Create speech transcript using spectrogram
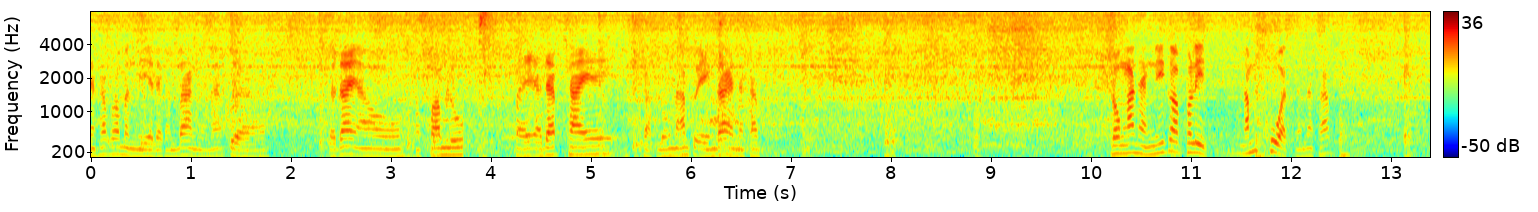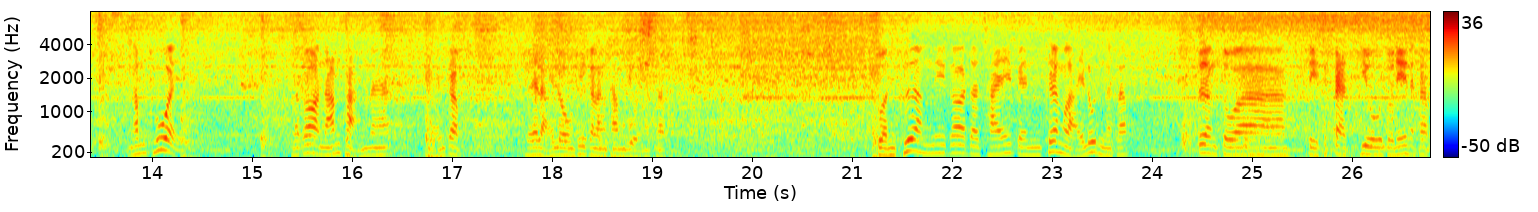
นะครับ ว่ามันมีอะไรกันบ้างนะฮะเพื่อจะได้เอาความรู้ไปอัดแอปใช้กับโรงน้ำตัวเองได้นะครับ โรงงานแห่งนี้ก็ผลิตน้ำขวดนะครับ น้ำถ้วย แล้วก็น้ำถังนะฮะเหมือนกับหลายๆโรงที่กำลังทำอยู่นะครับ ส่วนเครื่องนี่ก็จะใช้เป็นเครื่องหลายรุ่นนะครับ เครื่องตัว 48คิวตัวนี้นะครับ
